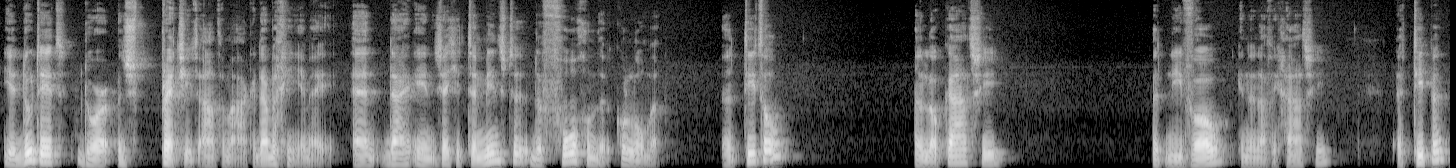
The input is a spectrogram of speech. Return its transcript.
je doet dit door een spreadsheet aan te maken, daar begin je mee. En daarin zet je tenminste de volgende kolommen. Een titel, een locatie, het niveau in de navigatie, het type,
